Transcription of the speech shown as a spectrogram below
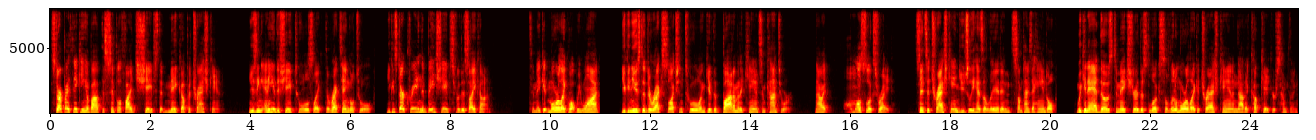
Start by thinking about the simplified shapes that make up a trash can. Using any of the shape tools like the rectangle tool, you can start creating the base shapes for this icon. To make it more like what we want, you can use the direct selection tool and give the bottom of the can some contour. Now it almost looks right. Since a trash can usually has a lid and sometimes a handle, we can add those to make sure this looks a little more like a trash can and not a cupcake or something.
